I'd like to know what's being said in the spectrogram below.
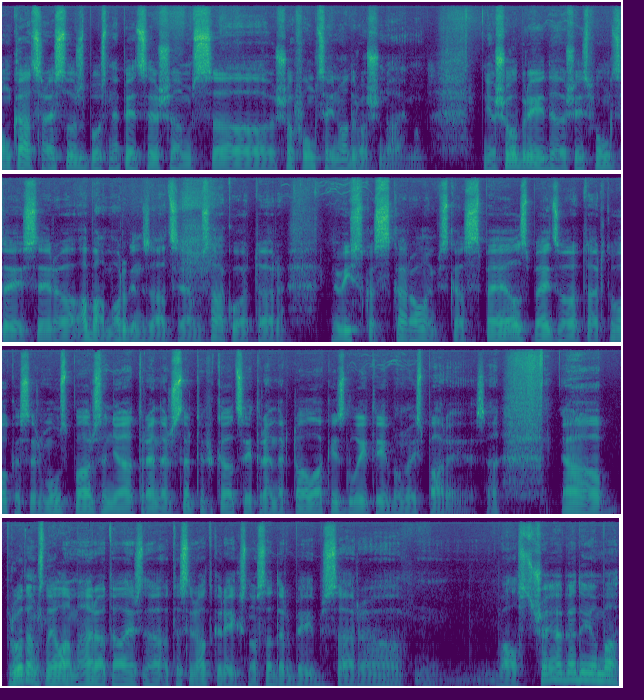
un kāds resurss būs nepieciešams uh, šo funkciju nodrošinājumam. Jo šobrīd uh, šīs funkcijas ir uh, abām organizācijām, sākot ar visu, kas skar Olimpiskās spēles, beidzot ar to, kas ir mūsu pārziņā, treneru certifikācija, treneru tālāk izglītība un vispārējais. Ja. Uh, Protams, lielā mērā ir, uh, tas ir atkarīgs no sadarbības ar uh, valsts šajā gadījumā.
